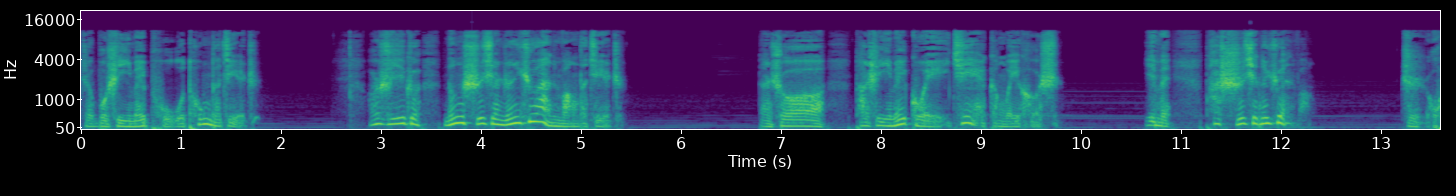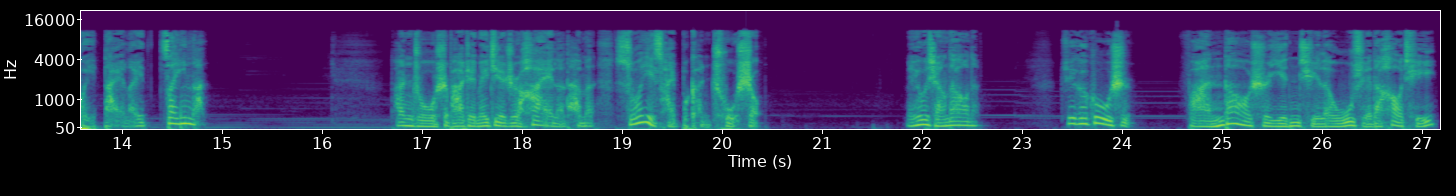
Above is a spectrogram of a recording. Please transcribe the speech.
这不是一枚普通的戒指，而是一个能实现人愿望的戒指。但说它是一枚鬼戒更为合适，因为它实现的愿望。”只会带来灾难。摊主是怕这枚戒指害了他们，所以才不肯出售。没有想到呢，这个故事反倒是引起了吴雪的好奇，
